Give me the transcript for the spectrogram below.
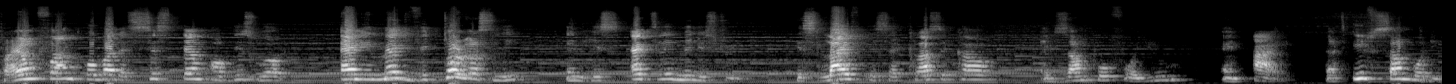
triumphant over the system of this world and emerged victoriously in his earthly ministry. His life is a classical example for you and I that if somebody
